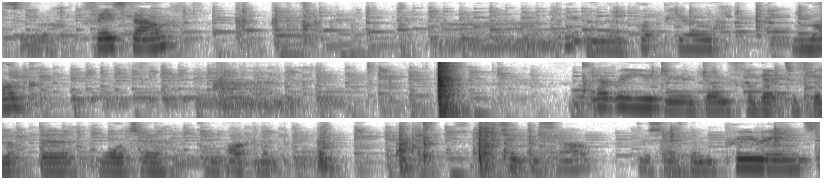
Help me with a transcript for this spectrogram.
So face down. Okay, and then pop your mug. whatever you do, don't forget to fill up the water compartment. So take this out. This has been pre-rinsed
